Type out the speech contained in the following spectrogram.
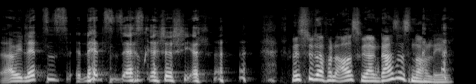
habe ich letztens, letztens erst recherchiert. Bist du davon ausgegangen, dass es noch lebt?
